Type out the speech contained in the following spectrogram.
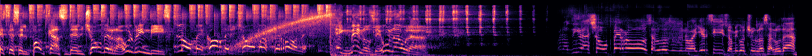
Este es el podcast del show de Raúl Brindis. Lo mejor del show Masterrón. En menos de una hora. Buenos días, show perro. Saludos desde Nueva Jersey. Su amigo Chulo saluda.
